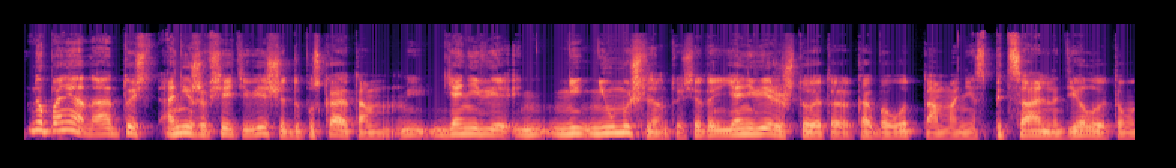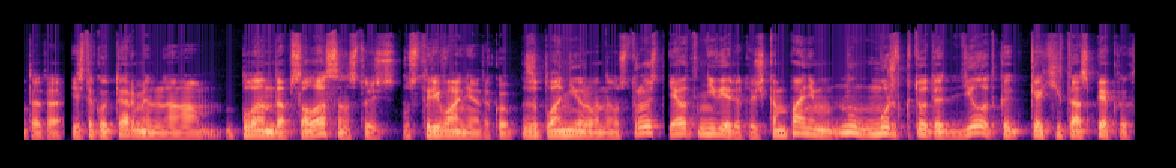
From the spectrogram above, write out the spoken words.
Ну, понятно. А, то есть, они же все эти вещи допускают там... Я не, не, не умышленно. То есть, это, я не верю, что это как бы вот там они специально делают там вот это... Есть такой термин uh, planned obsolescence, то есть, устаревание такое запланированное устройство. Я в это не верю. То есть, компаниям... Ну, может, кто-то это делает в каких-то аспектах.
